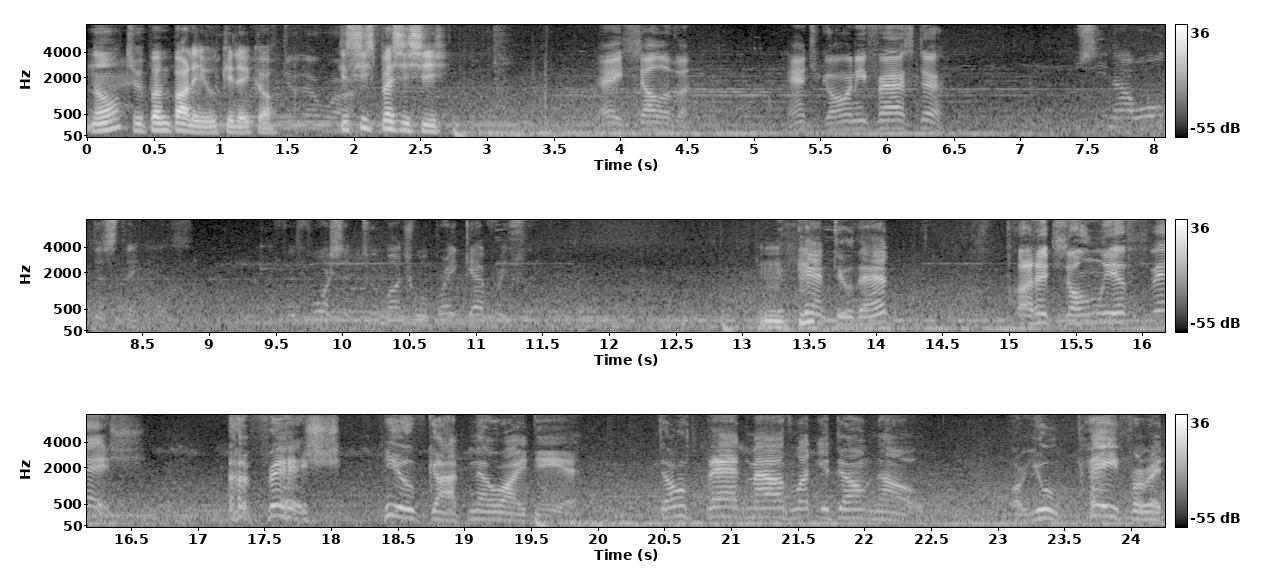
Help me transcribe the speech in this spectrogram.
Non Tu veux pas me parler? Ok, d'accord. Qu'est-ce qui se passe ici? Hey, Sullivan. Can't you go any faster? Seen how old this thing is? If we force it too much, we'll break everything. Can't do that. But it's only a fish. A fish? You've got no idea. Don't badmouth what you don't know, or you'll pay for it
